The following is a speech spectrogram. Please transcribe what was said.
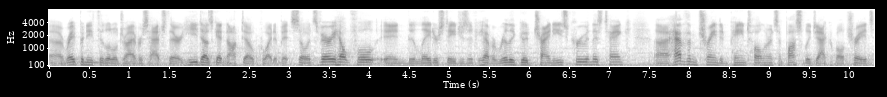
uh, right beneath the little driver's hatch there, he does get knocked out quite a bit. So it's very helpful in the later stages if you have a really good Chinese crew in this tank, uh, have them trained in pain tolerance and possibly jack of all trades,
